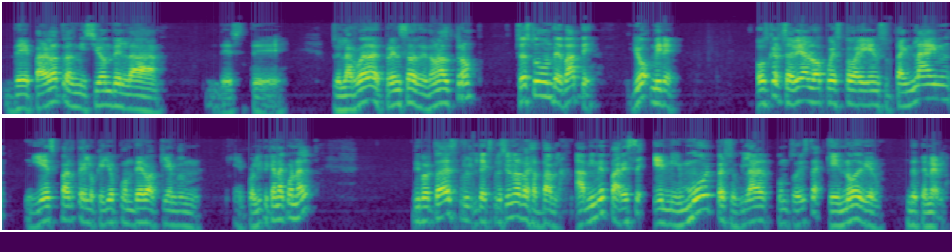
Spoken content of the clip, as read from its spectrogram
de parar la transmisión de la de este de la rueda de prensa de Donald Trump sea, es todo un debate. Yo, mire, Oscar Chavia lo ha puesto ahí en su timeline y es parte de lo que yo pondero aquí en, Política Nacional. Libertad de expre- de expresión a rajatabla. A mí me parece, en mi muy particular punto de vista, que no debieron detenerlo.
